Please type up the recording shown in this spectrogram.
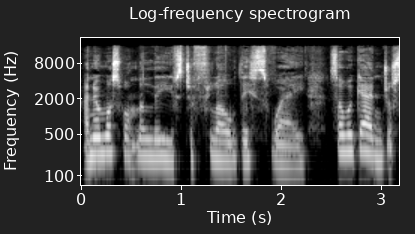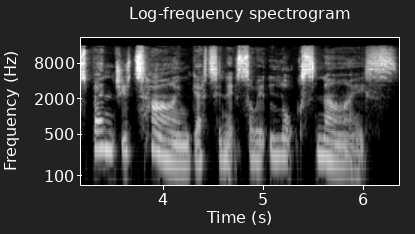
And I almost want the leaves to flow this way. So again just spend your time getting it so it looks nice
